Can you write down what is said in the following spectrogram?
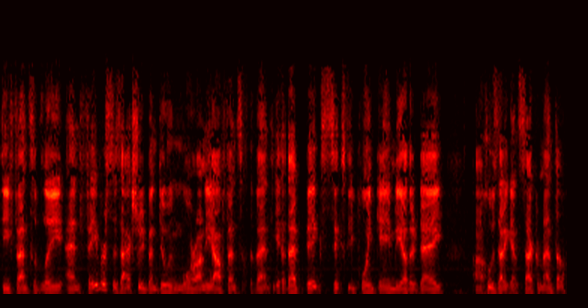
defensively, and Favors has actually been doing more on the offensive end. He had that big 60 point game the other day. Uh, who's that against? Sacramento?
